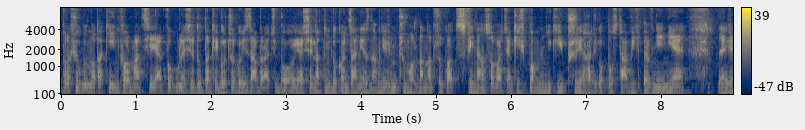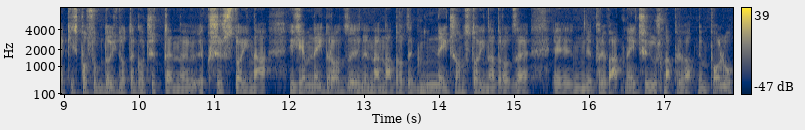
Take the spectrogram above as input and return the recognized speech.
prosiłbym o takie informacje, jak w ogóle się do takiego czegoś zabrać, bo ja się na tym do końca nie znam. Nie wiem, czy można na przykład sfinansować jakiś pomnik i przyjechać go postawić, pewnie nie. W jaki sposób dojść do tego, czy ten krzyż stoi na ziemnej drodze, na, na drodze gminnej, czy on stoi na drodze y, prywatnej, czy już na prywatnym polu.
